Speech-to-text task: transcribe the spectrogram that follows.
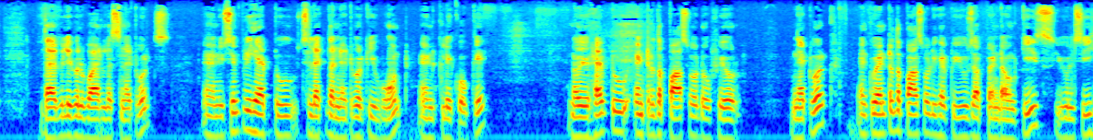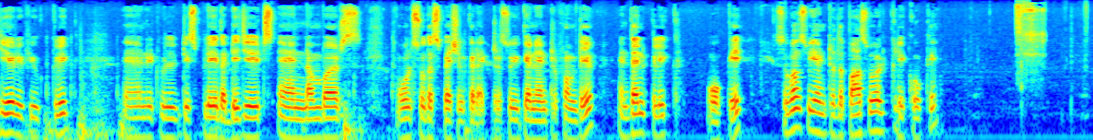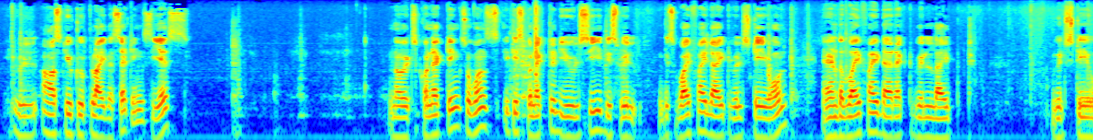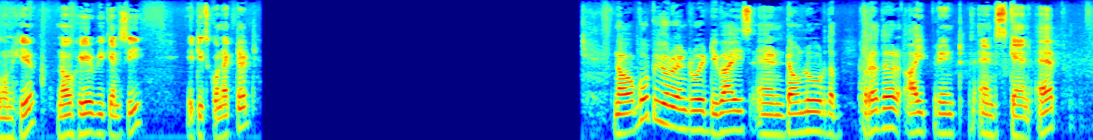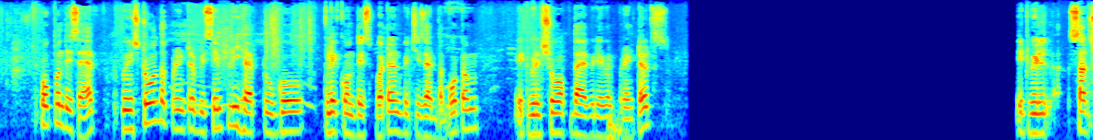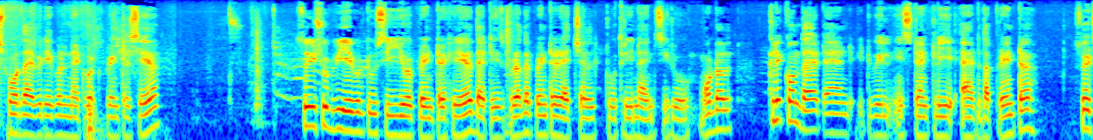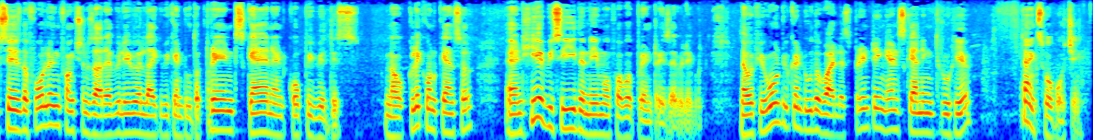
the available wireless networks and you simply have to select the network you want and click OK. Now you have to enter the password of your network and to enter the password you have to use up and down keys. You will see here if you click and it will display the digits and numbers also the special characters so you can enter from there and then click OK. So once we enter the password click OK. It will ask you to apply the settings yes now it's connecting. So once it is connected you will see this will this Wi-Fi light will stay on and the Wi-Fi direct will light will stay on here. Now here we can see it is connected. Now go to your Android device and download the Brother iPrint and Scan app. Open this app. To install the printer we simply have to go click on this button which is at the bottom it will show up the available printers. It will search for the available network printers here. So you should be able to see your printer here. That is brother printer HL2390 model. Click on that and it will instantly add the printer. So it says the following functions are available like we can do the print scan and copy with this. Now click on cancel and here we see the name of our printer is available. Now if you want you can do the wireless printing and scanning through here. Thanks for watching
